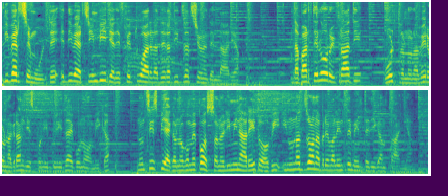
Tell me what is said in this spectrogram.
diverse multe e diversi inviti ad effettuare la deratizzazione dell'area. Da parte loro i frati, oltre a non avere una gran disponibilità economica, non si spiegano come possano eliminare i topi in una zona prevalentemente di campagna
